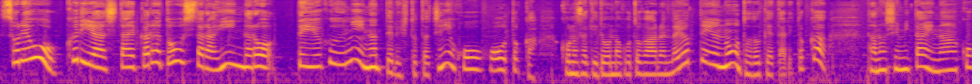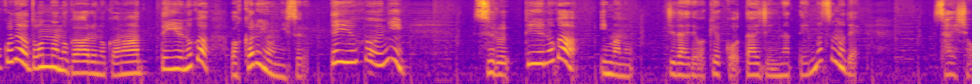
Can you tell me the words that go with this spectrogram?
それをクリアしたいからどうしたらいいんだろうっていう風になってる人たちに方法とかこの先どんなことがあるんだよっていうのを届けたりとか楽しみたいなここではどんなのがあるのかなっていうのが分かるようにするっていう風にするっていうのが今の時代では結構大事になっていますので最初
